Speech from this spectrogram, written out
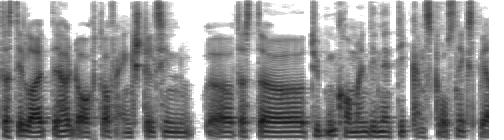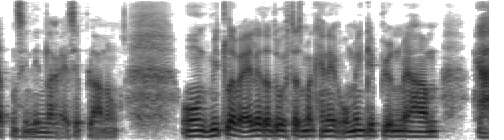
dass die Leute halt auch darauf eingestellt sind, äh, dass da Typen kommen, die nicht die ganz großen Experten sind in der Reiseplanung. Und mittlerweile, dadurch, dass wir keine Roaminggebühren mehr haben, ja,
